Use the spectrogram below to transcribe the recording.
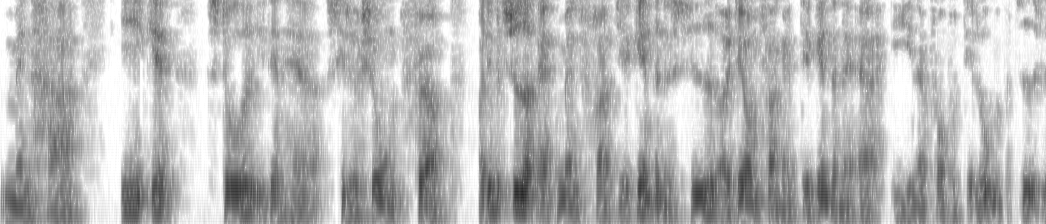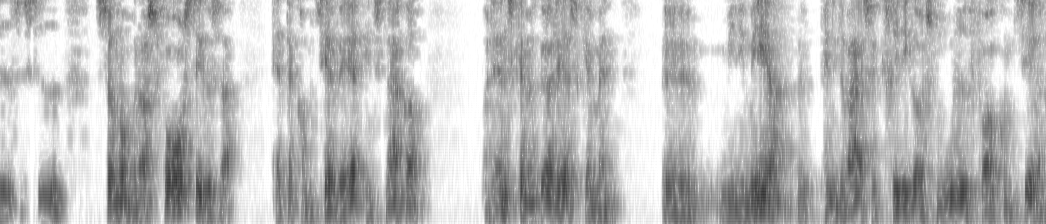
man har ikke stået i den her situation før. Og det betyder, at man fra dirigenternes side, og i det omfang, at dirigenterne er i en eller anden form for dialog med partiets ledelse side, så må man også forestille sig, at der kommer til at være en snak om, hvordan skal man gøre det, skal man øh, minimere øh, Pernille Weiss og kritikers mulighed for at komme til at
